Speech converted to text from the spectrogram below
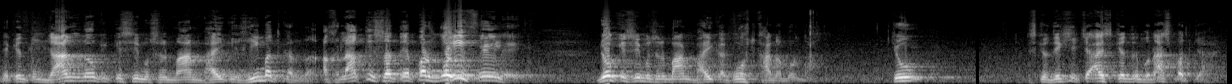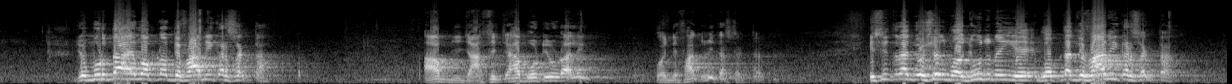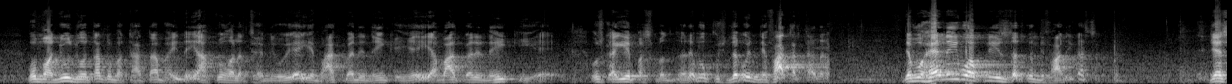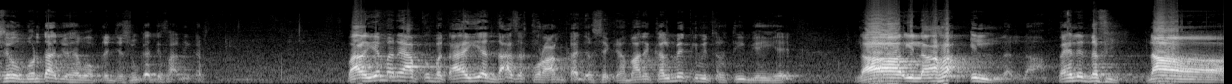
لیکن تم جان لو کہ کسی مسلمان بھائی کی غیبت کرنا اخلاقی سطح پر وہی فیل ہے جو کسی مسلمان بھائی کا گوشت کھانا مردہ۔ کیوں؟ اس کے دیکھیے کیا اس کے اندر مناسبت کیا ہے۔ جو مردہ ہے وہ اپنا دفاع نہیں کر سکتا۔ آپ جہاں سے چاہ بوٹی اڑا لیں کوئی دفاع تو نہیں کر سکتا۔ اسی طرح جو شخص موجود نہیں ہے، وہ اپنا دفاع نہیں کر سکتا۔ وہ موجود ہوتا تو بتاتا، بھائی نہیں، آپ کو غلط فہمی ہوئی ہے، یہ بات میں نے نہیں کہی ہے یا بات میں نے نہیں کی ہے۔ اس کا یہ پس منظر ہے، وہ کچھ نہ کچھ دفاع کرتا نا۔ جب وہ ہے نہیں، وہ اپنی عزت کا دفاع نہیں کر سکتا۔ جیسے وہ مردہ جو ہے، وہ اپنے جسم کا دفاع نہیں کرتا۔ بار یہ میں نے آپ کو بتایا، یہ انداز ہے قرآن کا، جیسے کہ ہمارے کلمے کی بھی ترتیب یہی ہے، لا الہ الا اللہ، پہلے نفی، لا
